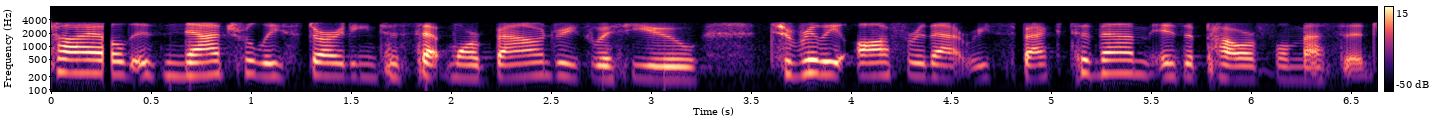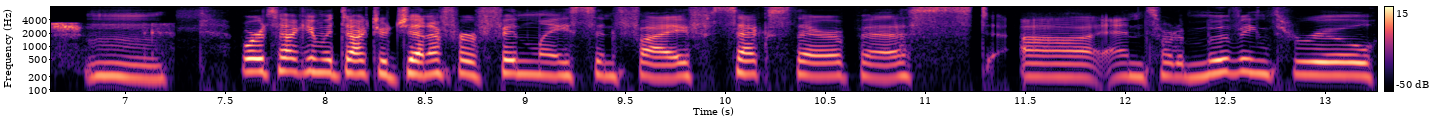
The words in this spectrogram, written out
child is naturally starting to set more boundaries with you, to really offer that respect to them is a powerful message. Mm. We're talking with Dr. Jennifer Finlayson Fife, sex therapist, uh, and sort of moving through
